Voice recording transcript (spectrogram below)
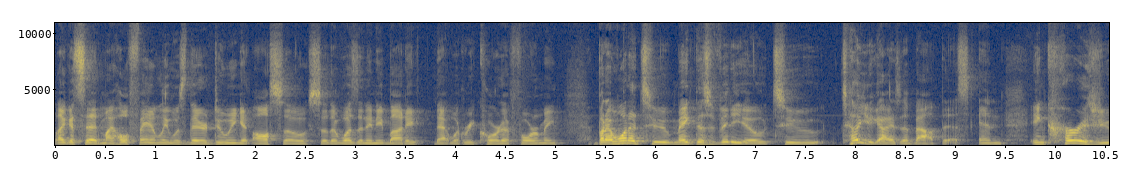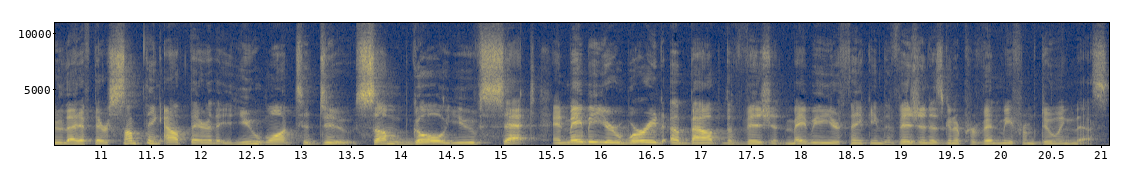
Like I said, my whole family was there doing it also, so there wasn't anybody that would record it for me. But I wanted to make this video to tell you guys about this and encourage you that if there's something out there that you want to do, some goal you've set, and maybe you're worried about the vision, maybe you're thinking the vision is going to prevent me from doing this.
